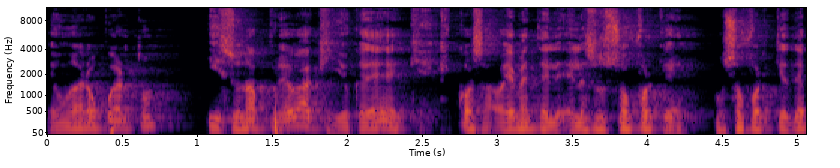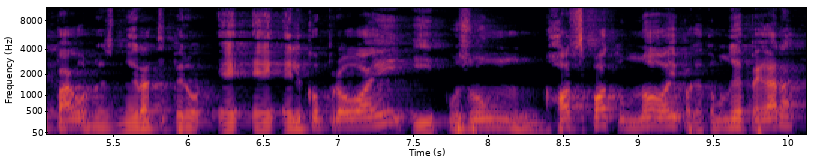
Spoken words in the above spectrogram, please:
en un aeropuerto hizo una prueba que yo quedé, ¿qué, cosa? Obviamente él, es un software que, un software que es de pago, no es, gratis, pero eh, eh, él comprobó ahí y puso un hotspot, un nodo ahí para que todo el mundo se pegara.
